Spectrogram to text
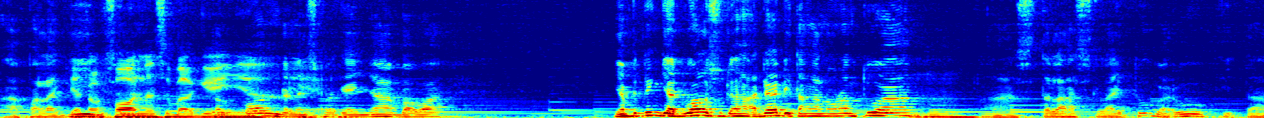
apalagi Ya, telepon dan sebagainya. telepon dan lain Iya. sebagainya bahwa yang penting jadwal sudah ada di tangan orang tua. Hmm. Nah, setelah setelah itu baru kita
